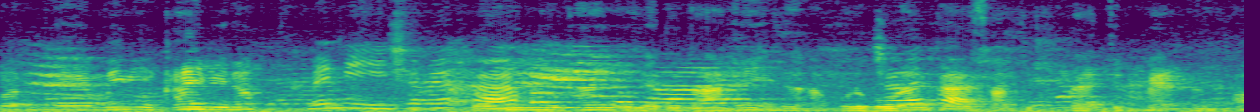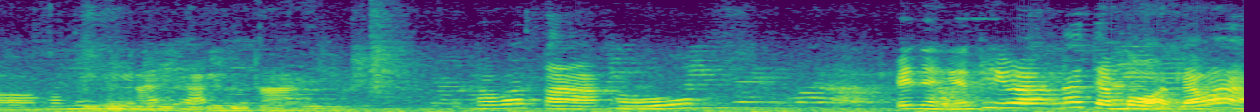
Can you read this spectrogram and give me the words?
มันเองไม่มีไข้เลยเนาะไม่มีใช่ไหมไม่คะมีไข้เดี๋ยวดูตาให้นะครับอุณหภูมิร่างกายสามสิบแปดจุดแปดอ๋อก็ไม่มีนะคะ เดี๋ยวดูตาให้ เพราะว่าตาเขาเป็นอย่างนั้นพี่ว่าน่าจะบอดแล้วอะ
